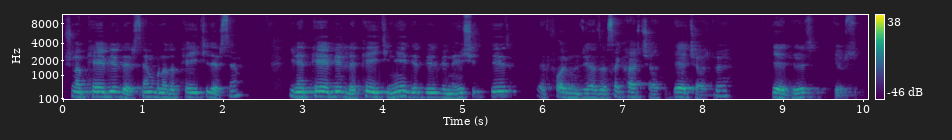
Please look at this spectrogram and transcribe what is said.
Şuna P1 dersem buna da P2 dersem yine P1 ile P2 nedir? Birbirine eşittir. E, formülümüzü yazarsak H çarpı D çarpı G'dir diyoruz.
